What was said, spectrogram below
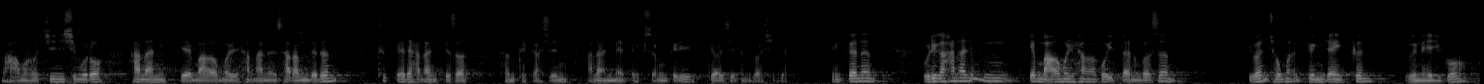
마음으로 진심으로 하나님께 마음을 향하는 사람들은 특별히 하나님께서 선택하신 하나님의 백성들이 되어지는 것이죠. 그러니까는 우리가 하나님께 마음을 향하고 있다는 것은 이건 정말 굉장히 큰 은혜이고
